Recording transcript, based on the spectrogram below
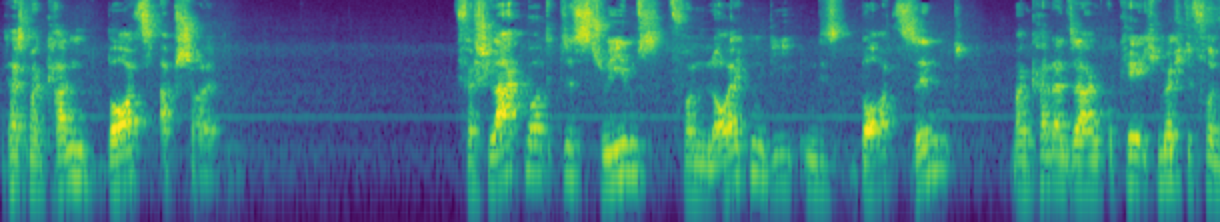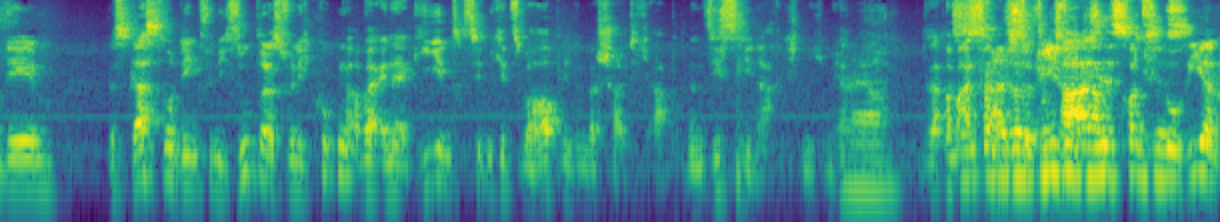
Das heißt, man kann Boards abschalten. Verschlagwortete Streams von Leuten, die in diesen Boards sind. Man kann dann sagen, okay, ich möchte von dem, das Gastro-Ding finde ich super, das will ich gucken, aber Energie interessiert mich jetzt überhaupt nicht und das schalte ich ab. Und dann siehst du die Nachricht nicht mehr. Naja. Am Das ist Anfang also bist du so total dieses- am Konfigurieren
